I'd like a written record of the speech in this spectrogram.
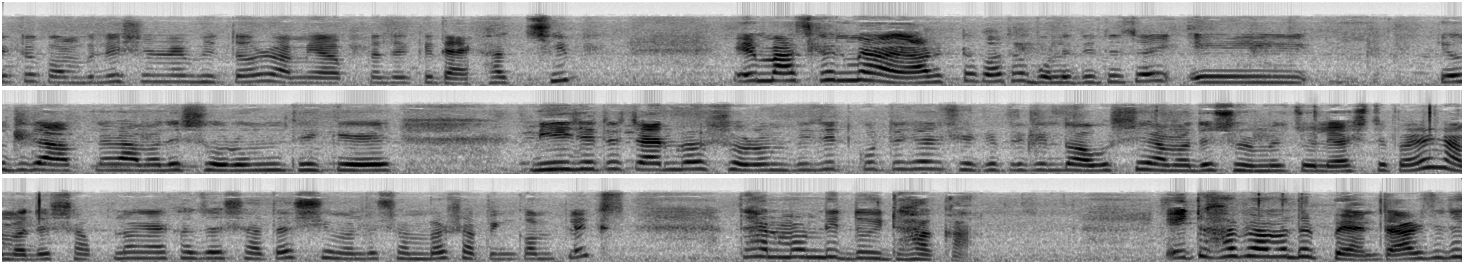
একটা কম্বিনেশনের ভিতর আমি আপনাদেরকে দেখাচ্ছি। এর মাঝখানে আরেকটা কথা বলে দিতে চাই। এই কেউ যদি আপনারা আমাদের শোরুম থেকে নিয়ে যেতে চান বা শোরুম ভিজিট করতে চান, সেক্ষেত্রে কিন্তু অবশ্যই আমাদের শোরুমে চলে আসতে পারেন। আমাদের স্বপ্ন এক হাজার সাতাশ সীমান্ত সম্ভার শপিং কমপ্লেক্স ধানমন্ডি দুই, ঢাকা। এইটা হবে আমাদের প্যান্ট আর যদি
